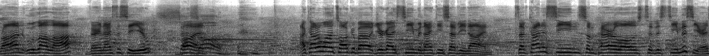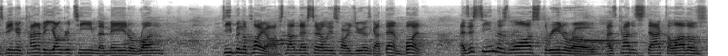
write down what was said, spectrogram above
Ron, ooh la la, very nice to see you. But I kind of want to talk about your guys' team in 1979 because I've kind of seen some parallels to this team this year as being a kind of a younger team that made a run deep in the playoffs. Not necessarily as far as you guys got them, but as this team has lost three in a row, has kind of stacked a lot of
